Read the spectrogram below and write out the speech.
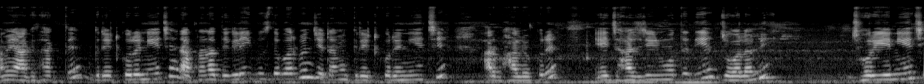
আমি আগে থাকতে গ্রেট করে নিয়েছি, আর আপনারা দেখলেই বুঝতে পারবেন যে এটা আমি গ্রেট করে নিয়েছি, আর ভালো করে এই ঝাঁঝরির মধ্যে দিয়ে জল আমি ঝরিয়ে নিয়েছি,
